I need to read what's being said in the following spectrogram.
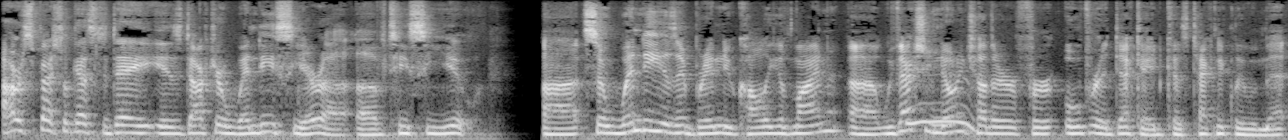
Our special guest today is Dr. Wendy Sierra of TCU. Uh, so Wendy is a brand new colleague of mine. Uh, we've actually known each other for over a decade because technically we met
